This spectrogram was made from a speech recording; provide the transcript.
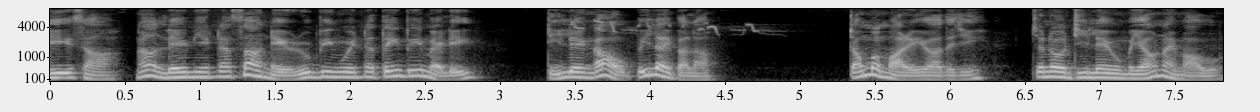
လေးအစားငါလေမြေနှစ်ဆနဲ့ရူဘီငွေ2သိန်းပေးမယ်လေ။ဒီလေငါ့ကိုပေးလိုက်ပါလား။တောင်းပန်ပါတယ်ရောတကြီးကျွန်တော်ဒီလေကိုမရောက်နိုင်ပါဘူး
